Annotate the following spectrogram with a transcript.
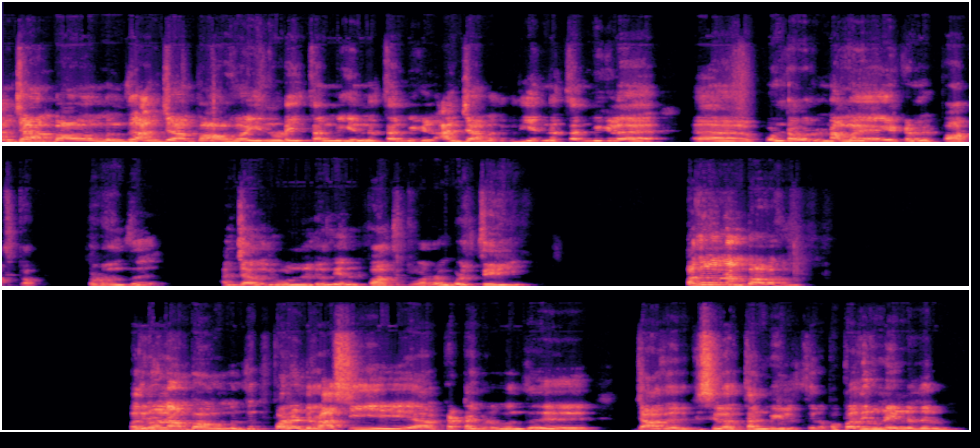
அஞ்சாம் பாவம் வந்து அஞ்சாம் பாவம் என்னுடைய தன்மை என்ன தன்மைகள்? அஞ்சாம் அதிபதி என்ன தன்மைகளை ஆஹ், நம்ம ஏற்கனவே பார்த்துட்டோம். தொடர்ந்து அஞ்சாவது ஒண்ணுல இருந்து என்ன பார்த்துட்டு வர்றோம் உங்களுக்கு தெரியும். பதினொன்னாம் பாவகம். பதினொன்னாம் பாவம் வந்து பன்னெண்டு ராசி கட்டங்களும் வந்து ஜாதகருக்கு சில தன்மைகளை தரும். அப்ப பதினொன்னு என்ன தரும்?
